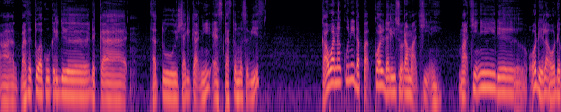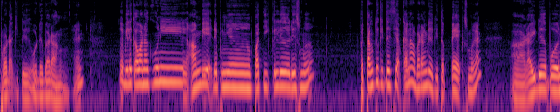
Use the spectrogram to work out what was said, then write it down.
Ha, masa tu aku kerja dekat satu syarikat ni as customer service. Kawan aku ni dapat call dari seorang makcik ni. Makcik ni dia order lah, order produk kita, order barang. Kan? So bila kawan aku ni ambil dia punya particular dia semua, petang tu kita siapkan lah barang dia, kita pack semua kan. Uh, rider pun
